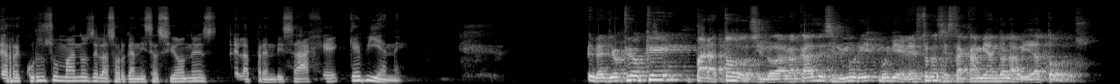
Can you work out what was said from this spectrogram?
de recursos humanos de las organizaciones, del aprendizaje? ¿Qué viene? Mira, yo creo que para todos, y lo, acabas de decir muy, muy bien, esto nos está cambiando la vida a todos,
